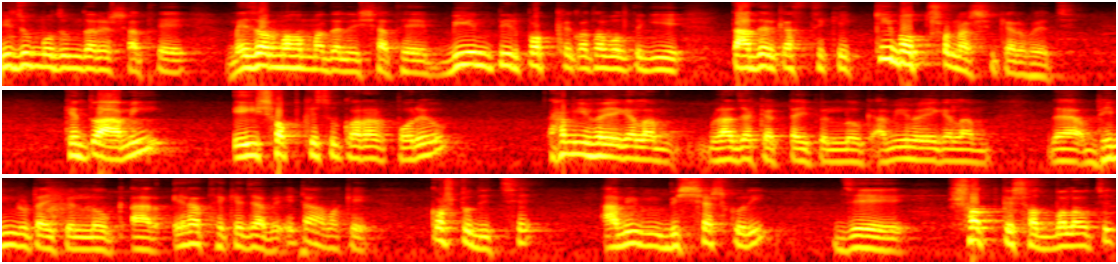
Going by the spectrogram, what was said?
নিজুম মজুমদারের সাথে, মেজর মোহাম্মদ আলীর সাথে, বিএনপির পক্ষে কথা বলতে গিয়ে তাদের কাছ থেকে কি বৎসনার শিকার হয়েছে। কিন্তু আমি এই সব কিছু করার পরেও আমি হয়ে গেলাম রাজাকার টাইপের লোক, আমি হয়ে গেলাম ভিন্ন টাইপের লোক, আর এরা থেকে যাবে, এটা আমাকে কষ্ট দিচ্ছে। আমি বিশ্বাস করি যে সৎকে সৎ বলা উচিত,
